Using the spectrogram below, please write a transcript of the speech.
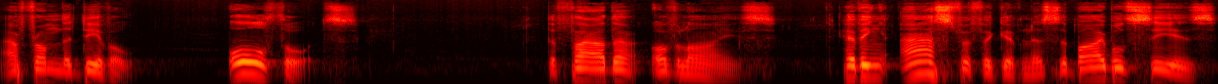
are from the devil. All thoughts. The father of lies. Having asked for forgiveness, the Bible says,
